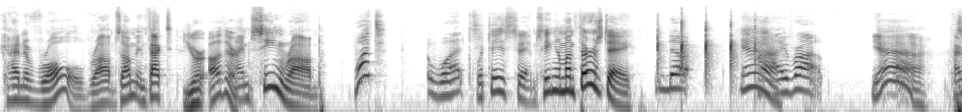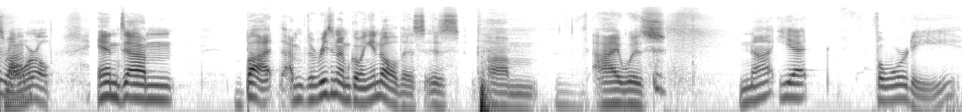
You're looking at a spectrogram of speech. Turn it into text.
kind of role. Rob Zombie. In fact, Your other. I'm seeing Rob. what? What? What day is today? I'm seeing him on Thursday. No. Yeah. Hi, Rob. Yeah. Hi, Small Rob. world. And um, but um, the reason I'm going into all this is um, I was not yet 40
